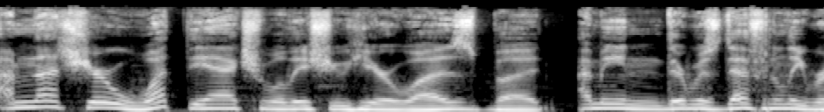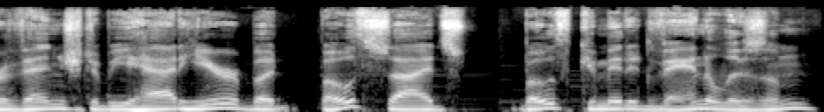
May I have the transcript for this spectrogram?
I'm not sure what the actual issue here was, but I mean, there was definitely revenge to be had here, but both sides both committed vandalism.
